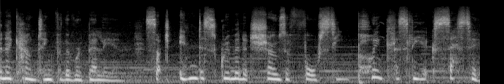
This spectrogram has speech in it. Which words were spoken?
even accounting for the rebellion, such indiscriminate shows of force seem pointlessly excessive.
